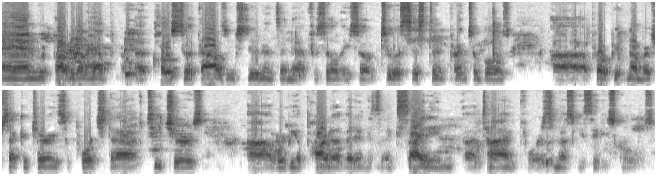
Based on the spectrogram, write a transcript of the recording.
And we're probably going to have uh, close to a thousand students in that facility. So two assistant principals, uh, appropriate number of secretaries, support staff, teachers, uh, will be a part of it, and it's an exciting uh, time for Sandusky City Schools.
